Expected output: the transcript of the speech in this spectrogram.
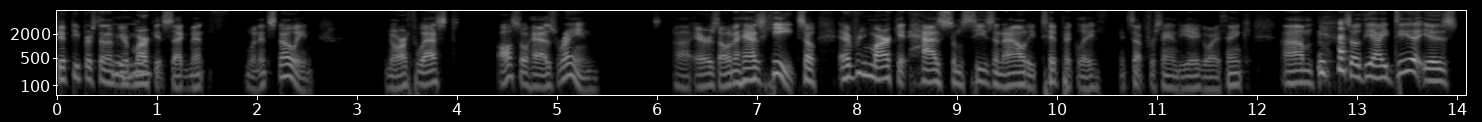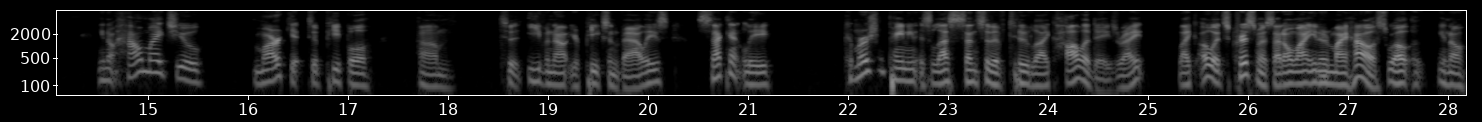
50% of mm-hmm. your market segment when it's snowing. Northwest also has rain. Uh, Arizona has heat. So every market has some seasonality typically, except for San Diego, I think. Um, so the idea is, you know, how might you market to people um, to even out your peaks and valleys. Secondly, commercial painting is less sensitive to like holidays, right? Like, oh, it's Christmas. I don't want you in my house. Well, you know,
